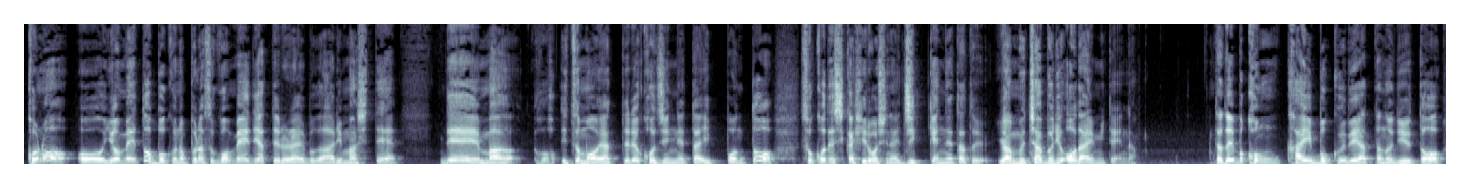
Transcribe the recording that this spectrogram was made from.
このお4名と僕のプラス5名でやってるライブがありまして、で、まあ、いつもやってる個人ネタ1本と、そこでしか披露しない実験ネタという、いや、無茶ぶりお題みたいな。例えば今回僕でやったので言うと、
